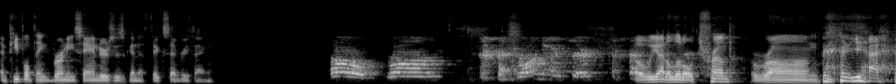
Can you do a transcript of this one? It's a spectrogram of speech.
and people think Bernie Sanders is going to fix everything. Oh, wrong. wrong answer. Oh, we got a little Trump wrong. yeah.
